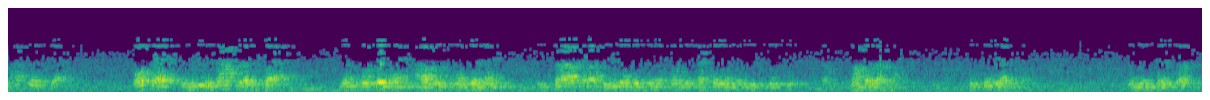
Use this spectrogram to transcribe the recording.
నాకు వచ్చా? ఓకే ఇది నాకు వచ్చా? నేను పొద్దున్నే ఆ రోజు పొద్దున్నే ఇక్కడ అక్కడ ఫ్రీగా దొరికినటువంటి కట్టలు తీసుకొచ్చి మందగలను చుట్టూ చేస్తాను నేను తెలుస్తాను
